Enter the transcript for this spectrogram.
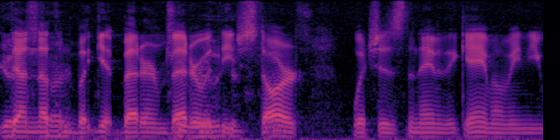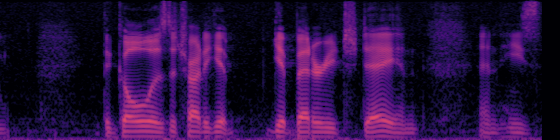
He's done nothing start. but get better and better really with each start, starts. which is the name of the game. I mean, you, the goal is to try to get get better each day, and and he's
